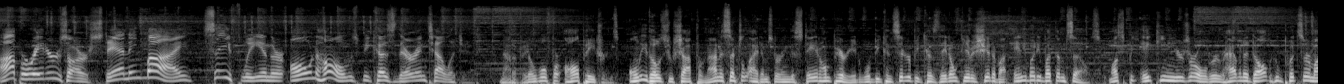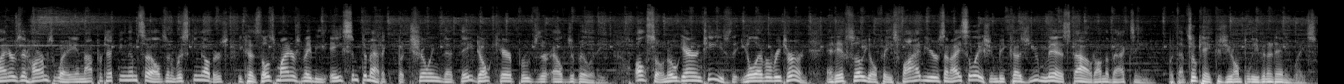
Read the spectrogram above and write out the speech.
Operators are standing by safely in their own homes because they're intelligent. Not available for all patrons. Only those who shop for non essential items during the stay at home period will be considered because they don't give a shit about anybody but themselves. Must be 18 years or older, have an adult who puts their minors in harm's way and not protecting themselves and risking others because those minors may be asymptomatic, but showing that they don't care proves their eligibility. Also, no guarantees that you'll ever return, and if so, you'll face five years in isolation because you missed out on the vaccine. But that's okay because you don't believe in it anyways.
